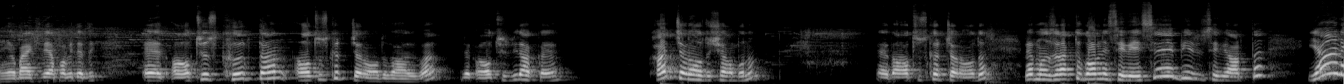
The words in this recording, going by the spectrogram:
Yani belki de yapabilirdik. Evet 640'dan 640 can oldu galiba. Direkt 600 bir dakika ya. Kaç can oldu şu an bunun? Evet 640 can oldu. Ve mızraklı goblin seviyesi bir seviye arttı. Yani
